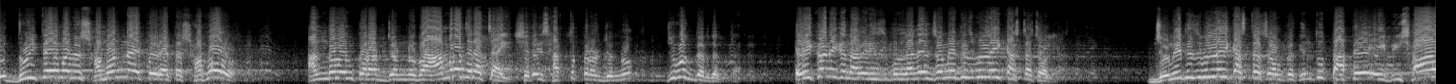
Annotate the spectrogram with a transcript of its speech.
এই দুইটার মধ্যে সমন্বয় করে একটা সফল আন্দোলন করার জন্য বা আমরা যেটা চাই, সেটাকে সার্থক করার জন্য যুবকদের দরকার। এই কিন্তু আমির হিজবুল্লাহ জমিয়ত হিজবুল্লাহ কাজটা চলে জমিয়ত হিজবুল্লাহ কাজটা চলতো, কিন্তু তাতে এই বিশাল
